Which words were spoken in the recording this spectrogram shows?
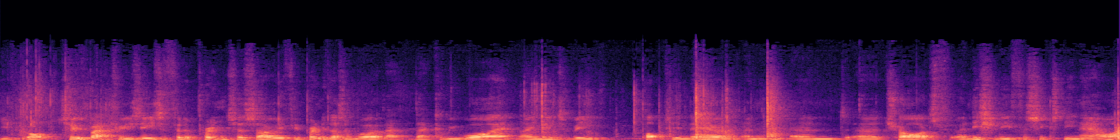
You've got two batteries, these are for the printer, so if your printer doesn't work, that, that could be why. They need to be popped in there and, and uh, charged initially for 16 hour.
